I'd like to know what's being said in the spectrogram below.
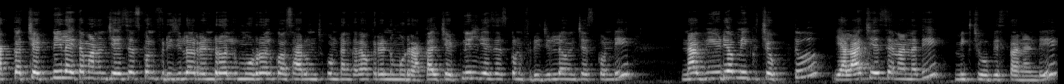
చక్క చట్నీలు అయితే మనం చేసేసుకొని ఫ్రిడ్జ్లో రెండు రోజులు మూడు రోజులకు ఒకసారి ఉంచుకుంటాం కదా ఒక రెండు మూడు రకాల చట్నీలు చేసేసుకొని ఫ్రిడ్జ్లో ఉంచేసుకోండి. నా వీడియో మీకు చెప్తూ ఎలా చేశాను అన్నది మీకు చూపిస్తానండి.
